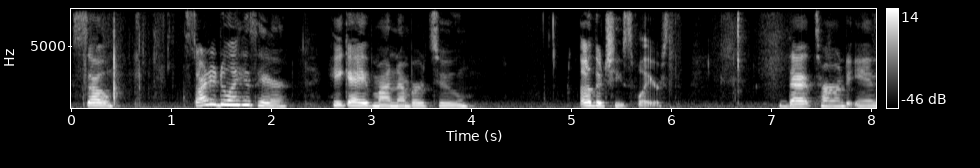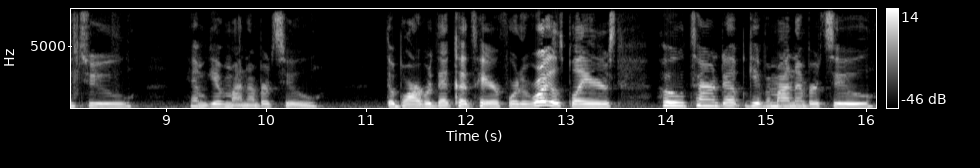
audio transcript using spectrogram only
So, started doing his hair he gave my number to other Chiefs players. That turned into him giving my number to the barber that cuts hair for the Royals players, who turned up giving my number to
